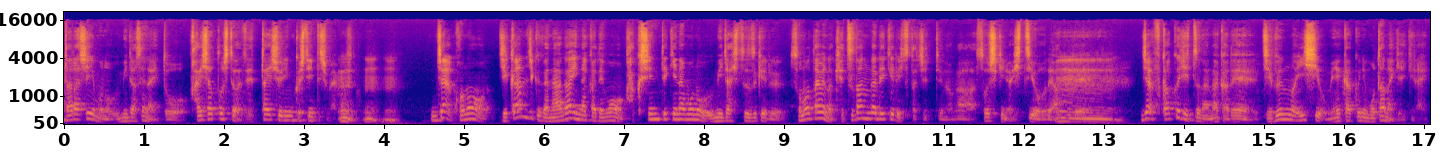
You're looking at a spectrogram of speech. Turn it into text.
新しいものを生み出せないと、会社としては絶対シュリンクしていってしまいますと。うんうんじゃあ、この時間軸が長い中でも革新的なものを生み出し続ける、そのための決断ができる人たちっていうのが組織には必要であって、うんじゃあ不確実な中で自分の意思を明確に持たなきゃいけない。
